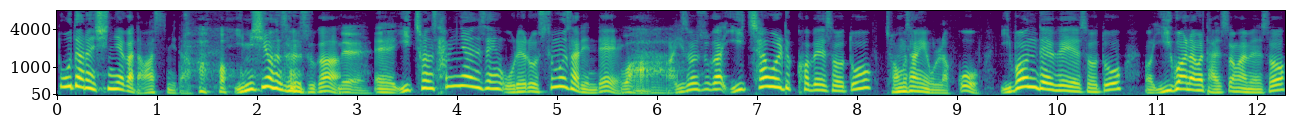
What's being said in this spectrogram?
또 다른 신예가 나왔습니다. 임시현 선수가 네. 예, 2003년생 올해로 20살인데 와. 이 선수가 2차 월드컵에서도 정상에 올랐고 이번 대회에서도 2관왕을 어, 달성하면서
